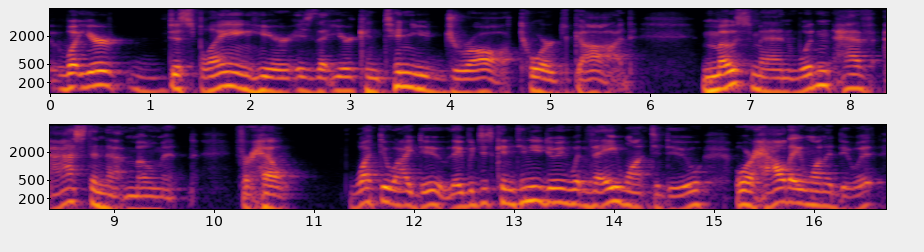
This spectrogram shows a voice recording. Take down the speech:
what you're displaying here is that your continued draw towards God most men wouldn't have asked in that moment for help. What do I do? They would just continue doing what they want to do or how they want to do it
